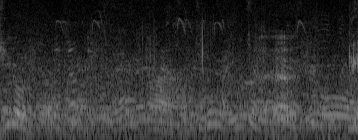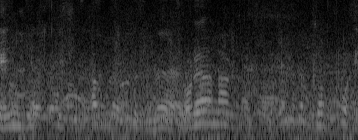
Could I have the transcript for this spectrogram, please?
白って言われてねこっちの方がいいんじゃないですか現実的にそれはなんかさそっぽい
